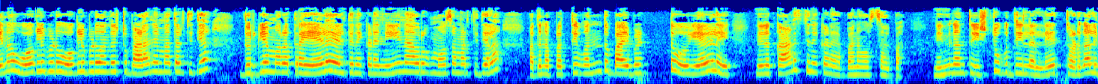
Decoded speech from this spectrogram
ಏನೋ ಹೋಗ್ಲಿ ಬಿಡು, ಹೋಗ್ಲಿ ಬಿಡು ಅಂದಷ್ಟು ಬಾಳನೆ ಮಾತಾಡ್ತಿದ್ಯಾ ದುರ್ಗಿ ಅಮ್ಮರ ಹತ್ರ ಹೇಳೇ ಹೇಳ್ತೀನಿ ಈ ಕಡೆ ನೀನ್ ಅವ್ರಿಗೆ ಮೋಸ ಮಾಡ್ತಿದ್ಯಲ್ಲ ಅದನ್ನ ಪ್ರತಿ ಒಂದು ಬಾಯ್ ಬಿಟ್ಟು ಹೇಳಿ ನೀನು ಕಾಣಿಸ್ತೀನಿ ಕಣೆ ಹಬ್ಬನ ಒಂದ್ ಸ್ವಲ್ಪ ನಿನ್ಗಂತೂ ಇಷ್ಟು ಬುದ್ಧಿ ಇಲ್ಲಲ್ಲೇ ತೊಡಗಾಲಿ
